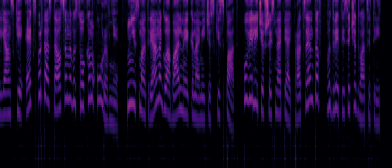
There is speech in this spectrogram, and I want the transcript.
итальянский экспорт остался на высоком уровне, несмотря на глобальный экономический спад, увеличившись на 5% в 2023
